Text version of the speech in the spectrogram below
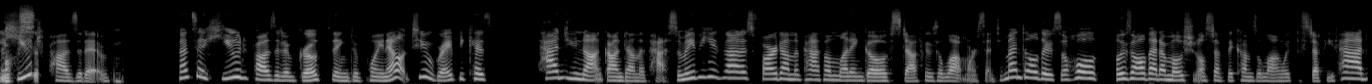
a huge positive. That's a huge positive growth thing to point out too, right? Because had you not gone down the path, so maybe he's not as far down the path on letting go of stuff. There's a lot more sentimental. There's a whole, there's all that emotional stuff that comes along with the stuff you've had.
